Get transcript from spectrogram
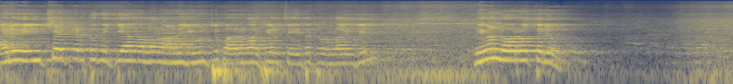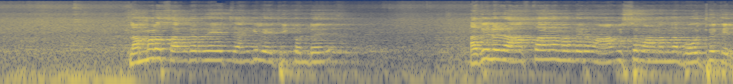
അതിന് ഇനിഷ്യേറ്റീവ് എടുത്ത് നിൽക്കുക എന്നുള്ളതാണ് യൂണിറ്റ് ഭാരവാഹികൾ ചെയ്തിട്ടുള്ളതെങ്കിൽ നിങ്ങൾ ഓരോരുത്തരും നമ്മുടെ സംഘടനയെ ചങ്കിലേറ്റിക്കൊണ്ട് അതിനൊരു ആസ്ഥാന മന്ദിരം ആവശ്യമാണെന്ന ബോധ്യത്തിൽ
